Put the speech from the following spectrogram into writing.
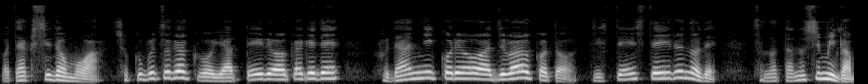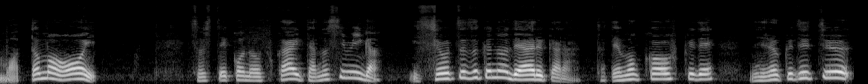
私どもは植物学をやっているおかげで、普段にこれを味わうことを実践しているので、その楽しみが最も多い。そしてこの深い楽しみが一生続くのであるから、とても幸福で、二六時中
